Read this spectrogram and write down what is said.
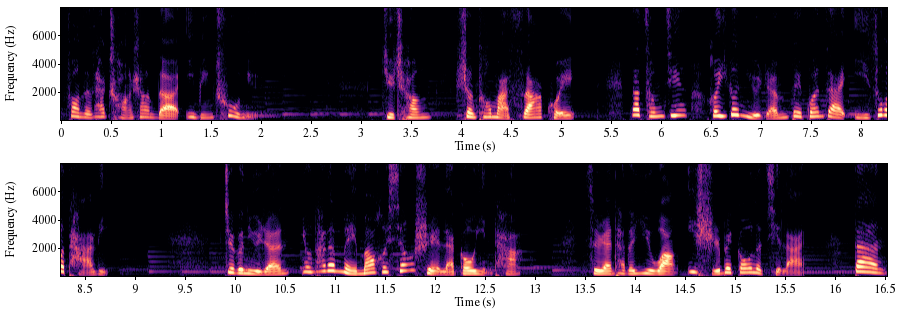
放在他床上的一名处女。据称，圣托马斯阿奎。那曾经和一个女人被关在一座塔里，这个女人用她的美貌和香水来勾引他，虽然他的欲望一时被勾了起来，但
